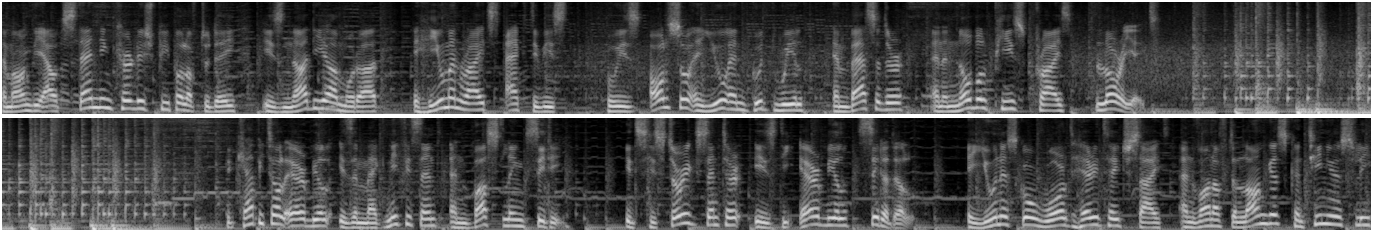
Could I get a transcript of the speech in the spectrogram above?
Among the outstanding Kurdish people of today is Nadia Murad, a human rights activist who is also a UN Goodwill Ambassador and a Nobel Peace Prize laureate. The capital Erbil is a magnificent and bustling city. Its historic center is the Erbil Citadel, a UNESCO World Heritage Site and one of the longest continuously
